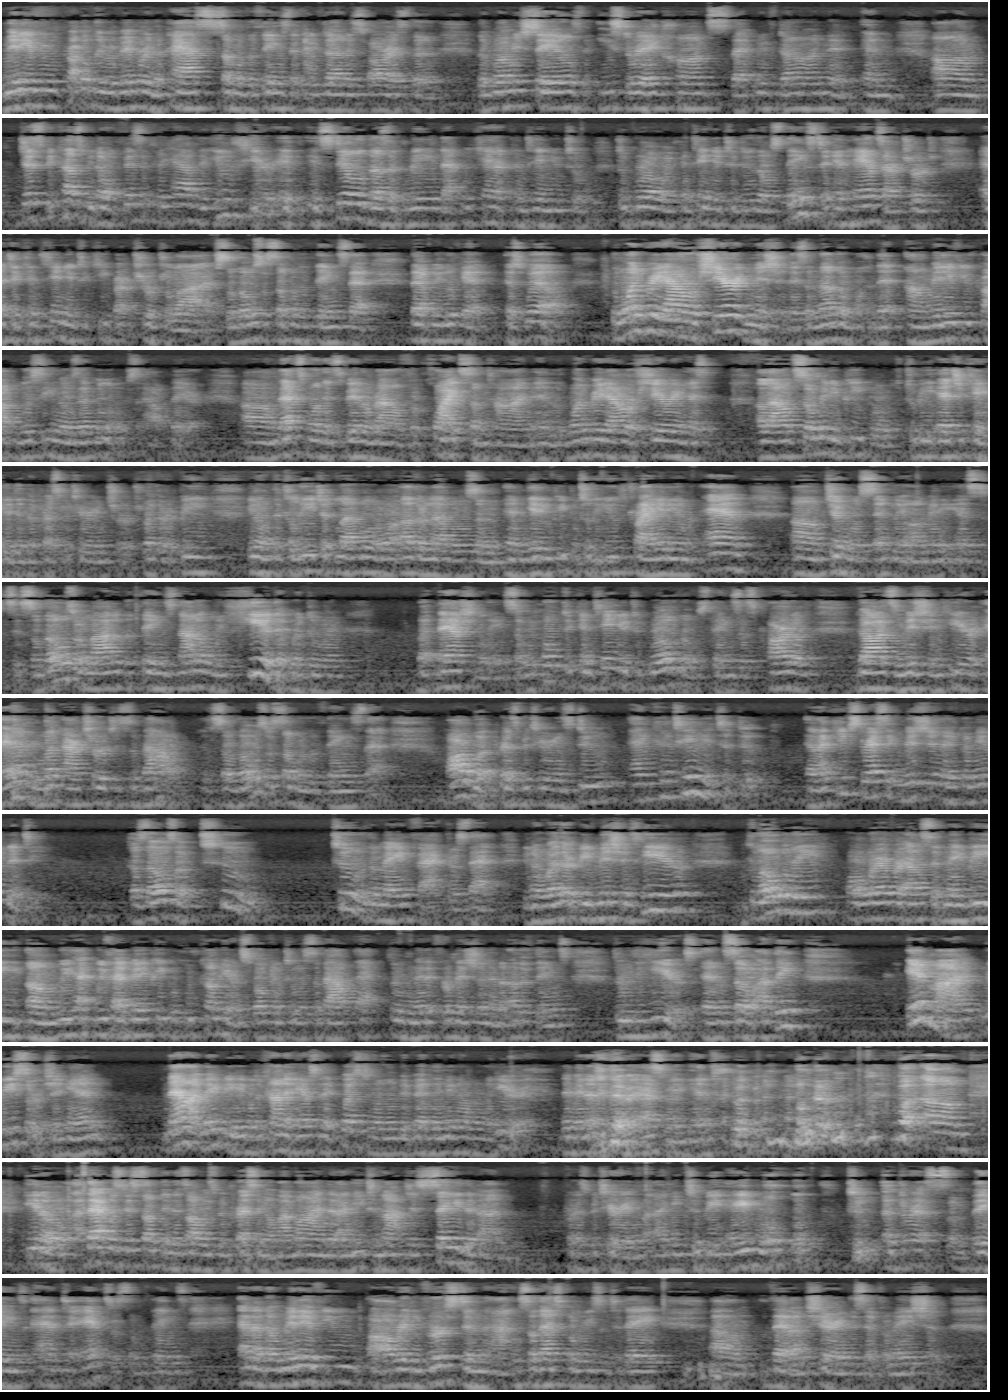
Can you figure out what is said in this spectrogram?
Many of you probably remember in the past some of the things that we've done as far as the, the rummage sales, the Easter egg hunts that we've done, and, and, um, just because we don't physically have the youth here, it, it still doesn't mean that we can't continue to, to grow and continue to do those things to enhance our church and to continue to keep our church alive. So those are some of the things that, that we look at as well. The One Great Hour of Sharing mission is another one that, um, many of you probably seen those envelopes out there. Um, that's one that's been around for quite some time, and the One Great Hour of Sharing has allowed so many people to be educated in the Presbyterian Church, whether it be, you know, at the collegiate level or other levels, and, and getting people to the youth triennium and um, General Assembly on many instances. So those are a lot of the things, not only here that we're doing, but nationally. So we hope to continue to grow those things as part of God's mission here and what our church is about. And so those are some of the things that are what Presbyterians do and continue to do. And I keep stressing mission and community, because those are two, two of the main factors that, you know, whether it be missions here, globally, or wherever else it may be, um, we have, we've had many people who've come here and spoken to us about that through Minute for Mission and other things through the years. And so I think in my research again, now I may be able to kind of answer that question a little bit better. They may not want to hear it. They may not never ask me again. but um, you know, that was just something that's always been pressing on my mind that I need to not just say that I'm Presbyterian, but I need to be able to address some things and to answer some things. And I know many of you are already versed in that, and so that's one reason today um, that I'm sharing this information.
